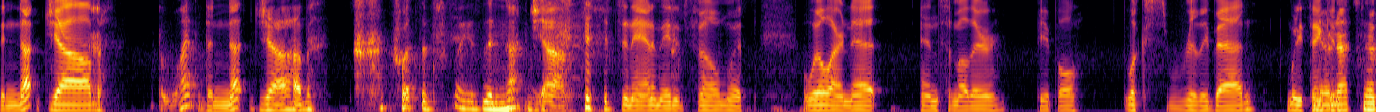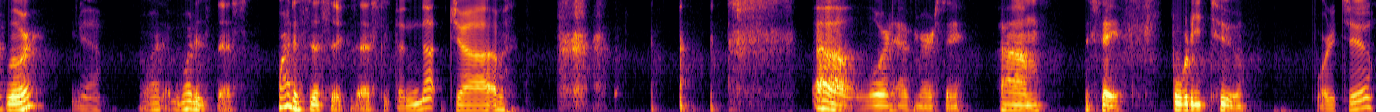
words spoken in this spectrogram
The Nut Job. The what? The Nut Job. What the fuck is the nut job? it's an animated film with Will Arnett and some other people. Looks really bad. What do you think? no nuts, no lure? yeah. What what is this? Why does this exist? The Nut Job. Oh Lord have mercy. Um, let's say 42. 42.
